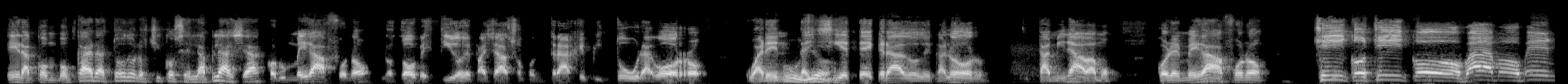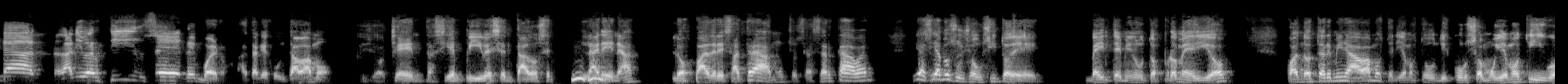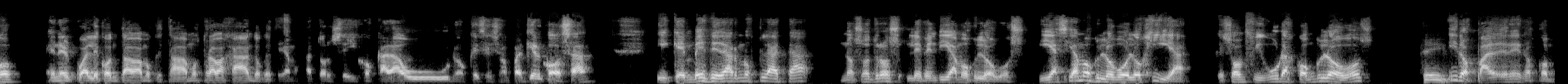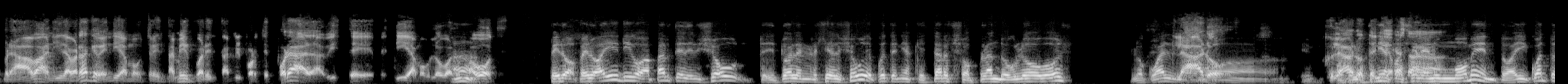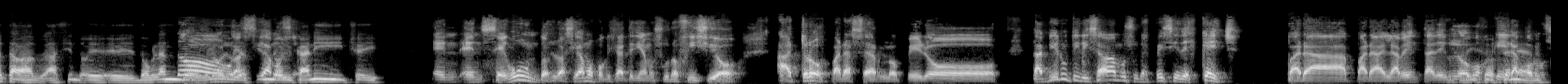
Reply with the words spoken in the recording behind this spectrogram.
era convocar a todos los chicos en la playa con un megáfono, los dos vestidos de payaso con traje, pintura, gorro, 47 grados de calor, caminábamos con el megáfono, chicos, chicos, vamos, vengan a divertirse. Bueno, hasta que juntábamos 80, 100 pibes sentados en la arena, los padres atrás, muchos se acercaban, y hacíamos un showcito de 20 minutos promedio. Cuando terminábamos teníamos todo un discurso muy emotivo en el cual le contábamos que estábamos trabajando, que teníamos 14 hijos cada uno, qué sé yo, cualquier cosa, y que en vez de darnos plata, nosotros les vendíamos globos y hacíamos globología, que son figuras con globos, y los padres nos compraban, y la verdad que vendíamos 30 mil, 40 mil por temporada, ¿viste? Vendíamos globos a los ah. Pero, pero ahí digo, aparte del show, toda la energía del show, después tenías que estar soplando globos, lo cual. Claro. claro, tenías que hacer en un momento ahí. ¿Cuánto estabas haciendo, eh, eh, doblando globos haciendo el caniche? En, en, segundos lo hacíamos porque ya teníamos un oficio atroz para hacerlo, pero también utilizábamos una especie de sketch para, para la venta de globos, que era como,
